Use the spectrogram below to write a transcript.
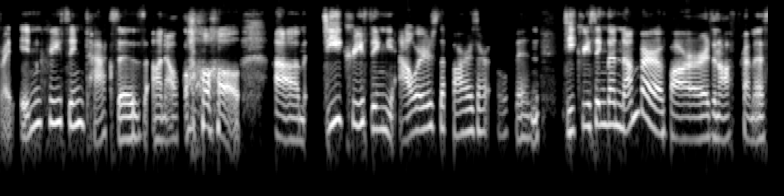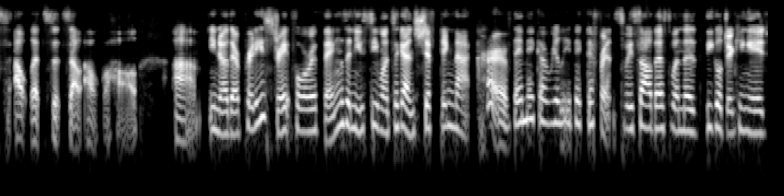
right? Increasing taxes on alcohol um, decreasing the hours that bars are open decreasing the number of bars and off-premise outlets that sell alcohol. Um, you know they're pretty straightforward things and you see once again shifting that curve they make a really big difference. We saw this when the legal drinking age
